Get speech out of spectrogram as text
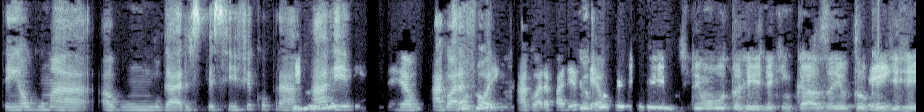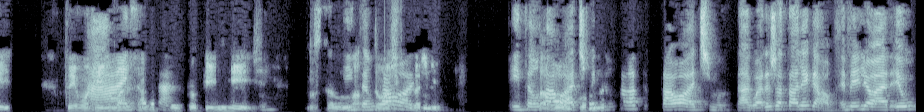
Tem alguma algum lugar específico para. Ali. Entendeu? Agora mudou. foi. Agora Eu apareceu. troquei de rede. Tem uma outra rede aqui em casa, eu troquei de Tem? rede. Tem uma rede Ah, mais então rápida, tá. eu troquei de rede no celular. Então Então tá acho que era ótimo. isso. Então Tá tá ótimo. agora? Então tá, tá ótimo. Tá, Agora já tá legal. É melhor. Eu,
